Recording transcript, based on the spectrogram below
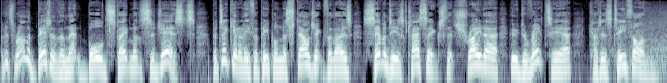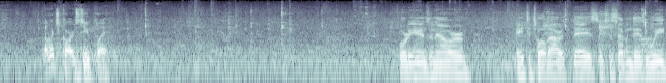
But it's rather better than that bald statement suggests, particularly for people nostalgic for those 70s classics that Schrader, who directs here, cut his teeth on. How much cards do you play? 40 hands an hour, 8 to 12 hours a day, 6 to 7 days a week.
